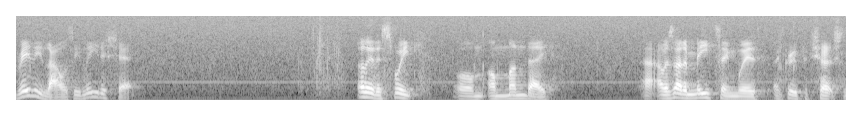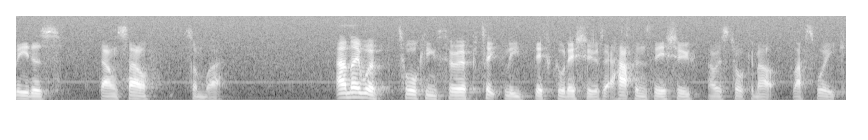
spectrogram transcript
Really lousy leadership. Earlier this week, or on Monday, uh, I was at a meeting with a group of church leaders down south somewhere. And they were talking through a particularly difficult issue, as it happens, the issue I was talking about last week.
